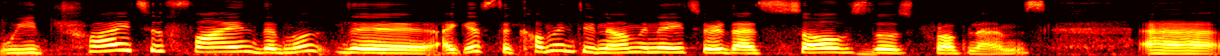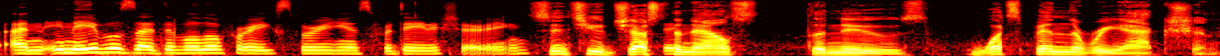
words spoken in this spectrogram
we try to find the, the I guess, the common denominator that solves those problems uh, and enables that developer experience for data sharing. Since you just announced the news, what's been the reaction?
